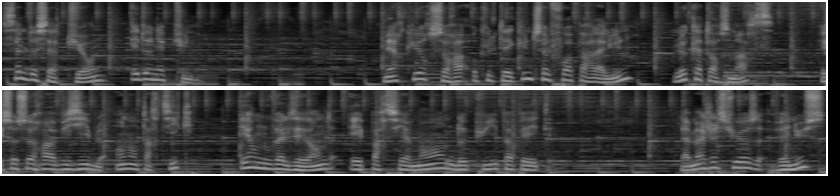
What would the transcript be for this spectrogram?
celle de Saturne et de Neptune. Mercure sera occulté qu'une seule fois par la Lune, le 14 mars, et ce sera visible en Antarctique et en Nouvelle-Zélande et partiellement depuis Papeete. La majestueuse Vénus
